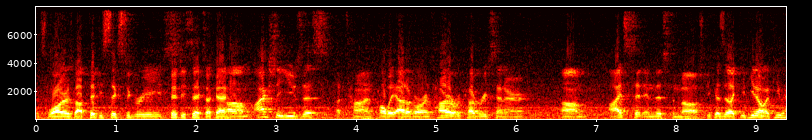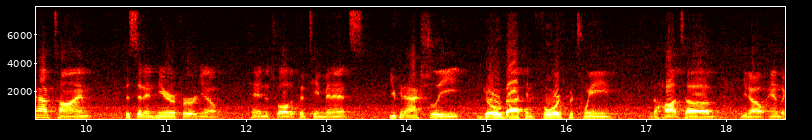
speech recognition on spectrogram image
it's water is about 56 degrees. 56. Okay. Um, I actually use this a ton. Probably out of our entire recovery center, um, I sit in this the most because, like, if you know, if you have time to sit in here for you know 10 to 12 to 15 minutes, you can actually go back and forth between the hot tub, you know, and the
